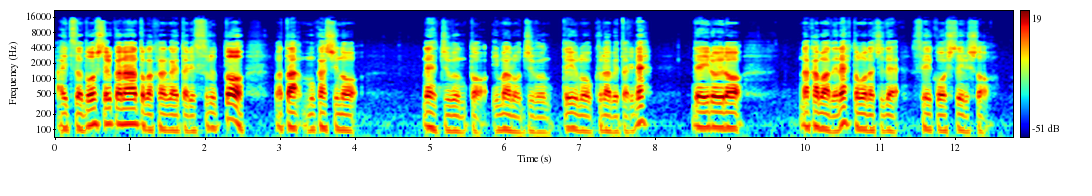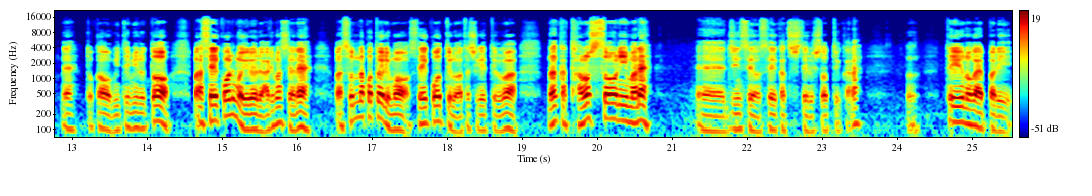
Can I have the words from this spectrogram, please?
あいつはどうしてるかなとか考えたりするとまた昔のね自分と今の自分っていうのを比べたりねでいろいろ仲間でね友達で成功している人ね、とかを見てみると、まあ成功にもいろいろありますよね。まあそんなことよりも成功っていうのは私が言ってるのは、なんか楽しそうに今ね、えー、人生を生活してる人っていうかな、うん。っていうのがやっぱり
